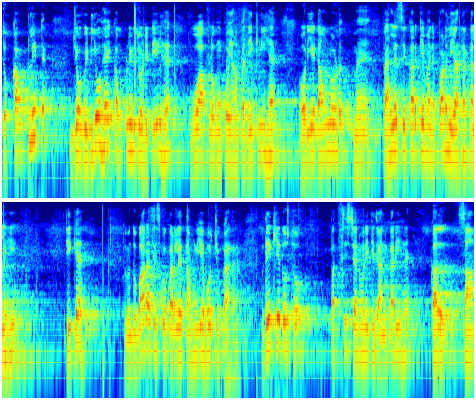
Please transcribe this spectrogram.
तो कंप्लीट जो वीडियो है कंप्लीट जो डिटेल है, वो आप लोगों को यहाँ पर देखनी है। और ये डाउनलोड मैं पहले से करके मैंने पढ़ लिया था कल ही, ठीक है? तो मैं दोबारा से इसको कर लेता हूँ, ये हो चुका है। तो देखिए दोस्तों 25 जनवरी की जानकारी है। कल शाम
